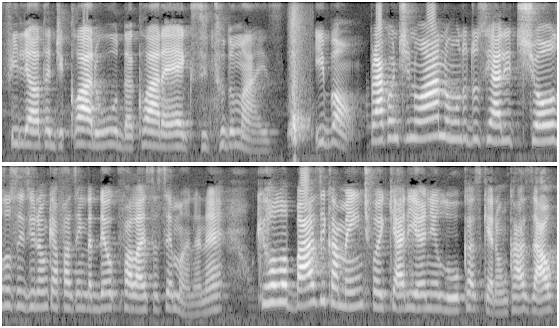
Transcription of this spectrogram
filhota de Claruda, Clarex e tudo mais. E bom, pra continuar no mundo dos reality shows, vocês viram que a Fazenda deu o que falar essa semana, né? O que rolou basicamente foi que a Ariane e Lucas, que eram um casal,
